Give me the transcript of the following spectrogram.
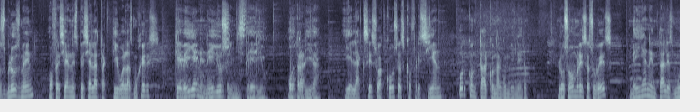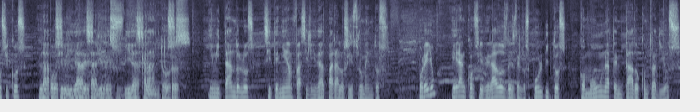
Los bluesmen ofrecían especial atractivo a las mujeres, que veían en ellos el misterio, otra vida y el acceso a cosas que ofrecían por contar con algún dinero. Los hombres, a su vez, veían en tales músicos la posibilidad de salir de sus vidas calamitosas, imitándolos si tenían facilidad para los instrumentos. Por ello, eran considerados desde los púlpitos como un atentado contra Dios,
